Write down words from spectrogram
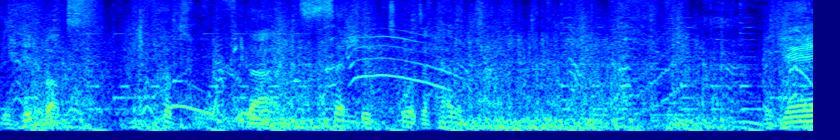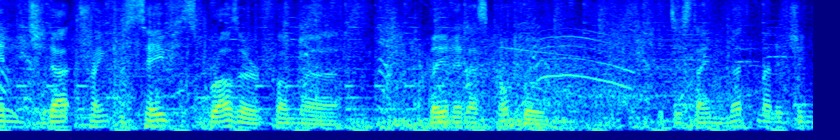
the hitbox from Fila send it towards the heaven. Again, Jila trying to save his brother from uh, Bayonetta's combo. But this time not managing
